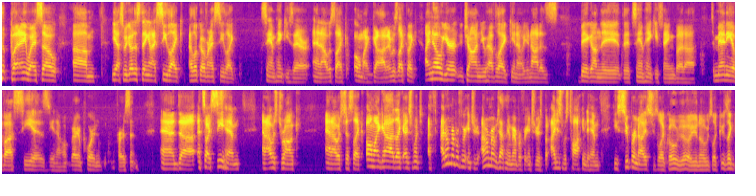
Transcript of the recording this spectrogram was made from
but anyway so um yeah so we go to this thing and i see like i look over and i see like sam hinkie's there and i was like oh my god it was like like i know you're john you have like you know you're not as big on the the sam hinkie thing but uh to many of us he is you know a very important person and uh and so i see him and i was drunk and I was just like, "Oh my god!" Like I just went. I, I don't remember if we were introduced. I don't remember exactly remember if we were introduced, but I just was talking to him. He's super nice. He's like, "Oh yeah, you know," he's like, he's like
